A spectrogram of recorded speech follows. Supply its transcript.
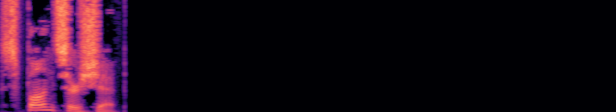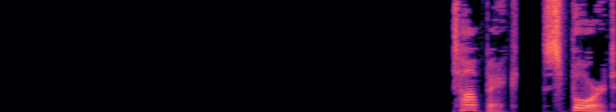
Sponsorship Topic: Sport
